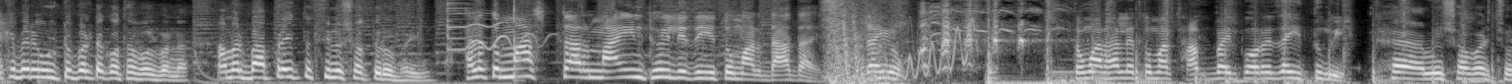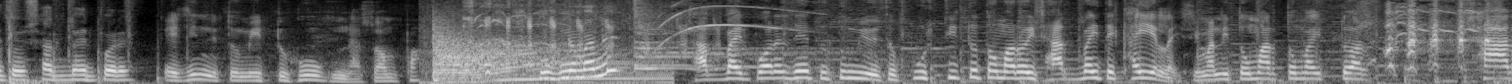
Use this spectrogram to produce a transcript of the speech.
একেবারে উল্টো পাল্টা কথা বলবা না। আমার বাপরাই তো ছিল সতেরো ভাই। তাহলে তো মাস্টার মাইন্ড হইলে দিয়ে তোমার দাদাই। যাই হোক তোমার হালে তোমার সাত ভাই পরে যাই তুমি? হ্যাঁ আমি সবার ছোট সাত ভাইয়ের পরে। এই জন্য তুমি একটু হুক না চম্পা। হুক না মানে? সাত ভাইয়ের পরে যেহেতু তুমি হয়েছো পুষ্টি তো তোমার ওই সাত ভাইতে খাইয়ে লাইছে। মানে তোমার তোমার তো আর সার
